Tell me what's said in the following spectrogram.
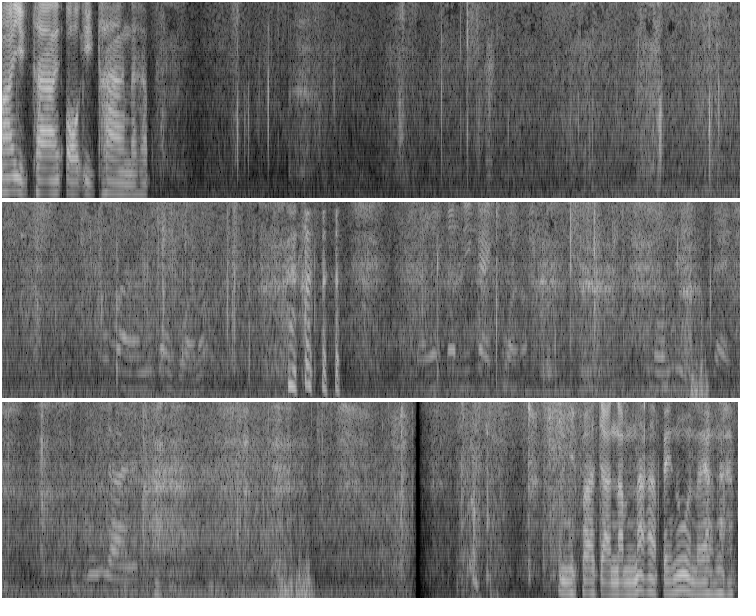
มาอีกทางออกอีกทางนะครับ ต้นนี้ใกล้กว่าเนาะต้นนี้ใหญ่ยิ่งใหญ่วันนี้พระอาจารย์นำหน้าไปนู่นแล้วนะครับ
